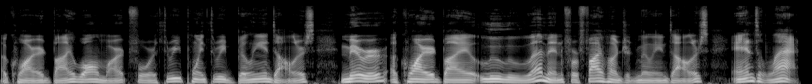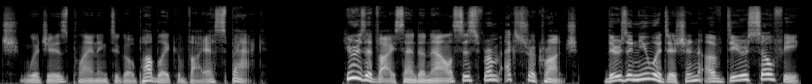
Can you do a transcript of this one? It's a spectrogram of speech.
acquired by Walmart for $3.3 billion, Mirror, acquired by Lululemon for $500 million, and Latch, which is planning to go public via SPAC. Here's advice and analysis from ExtraCrunch. There's a new edition of Dear Sophie,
